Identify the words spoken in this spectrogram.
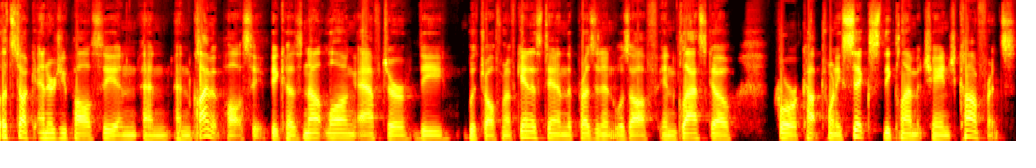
Let's talk energy policy and, and, and climate policy because not long after the withdrawal from Afghanistan, the president was off in Glasgow for COP26, the climate change conference.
